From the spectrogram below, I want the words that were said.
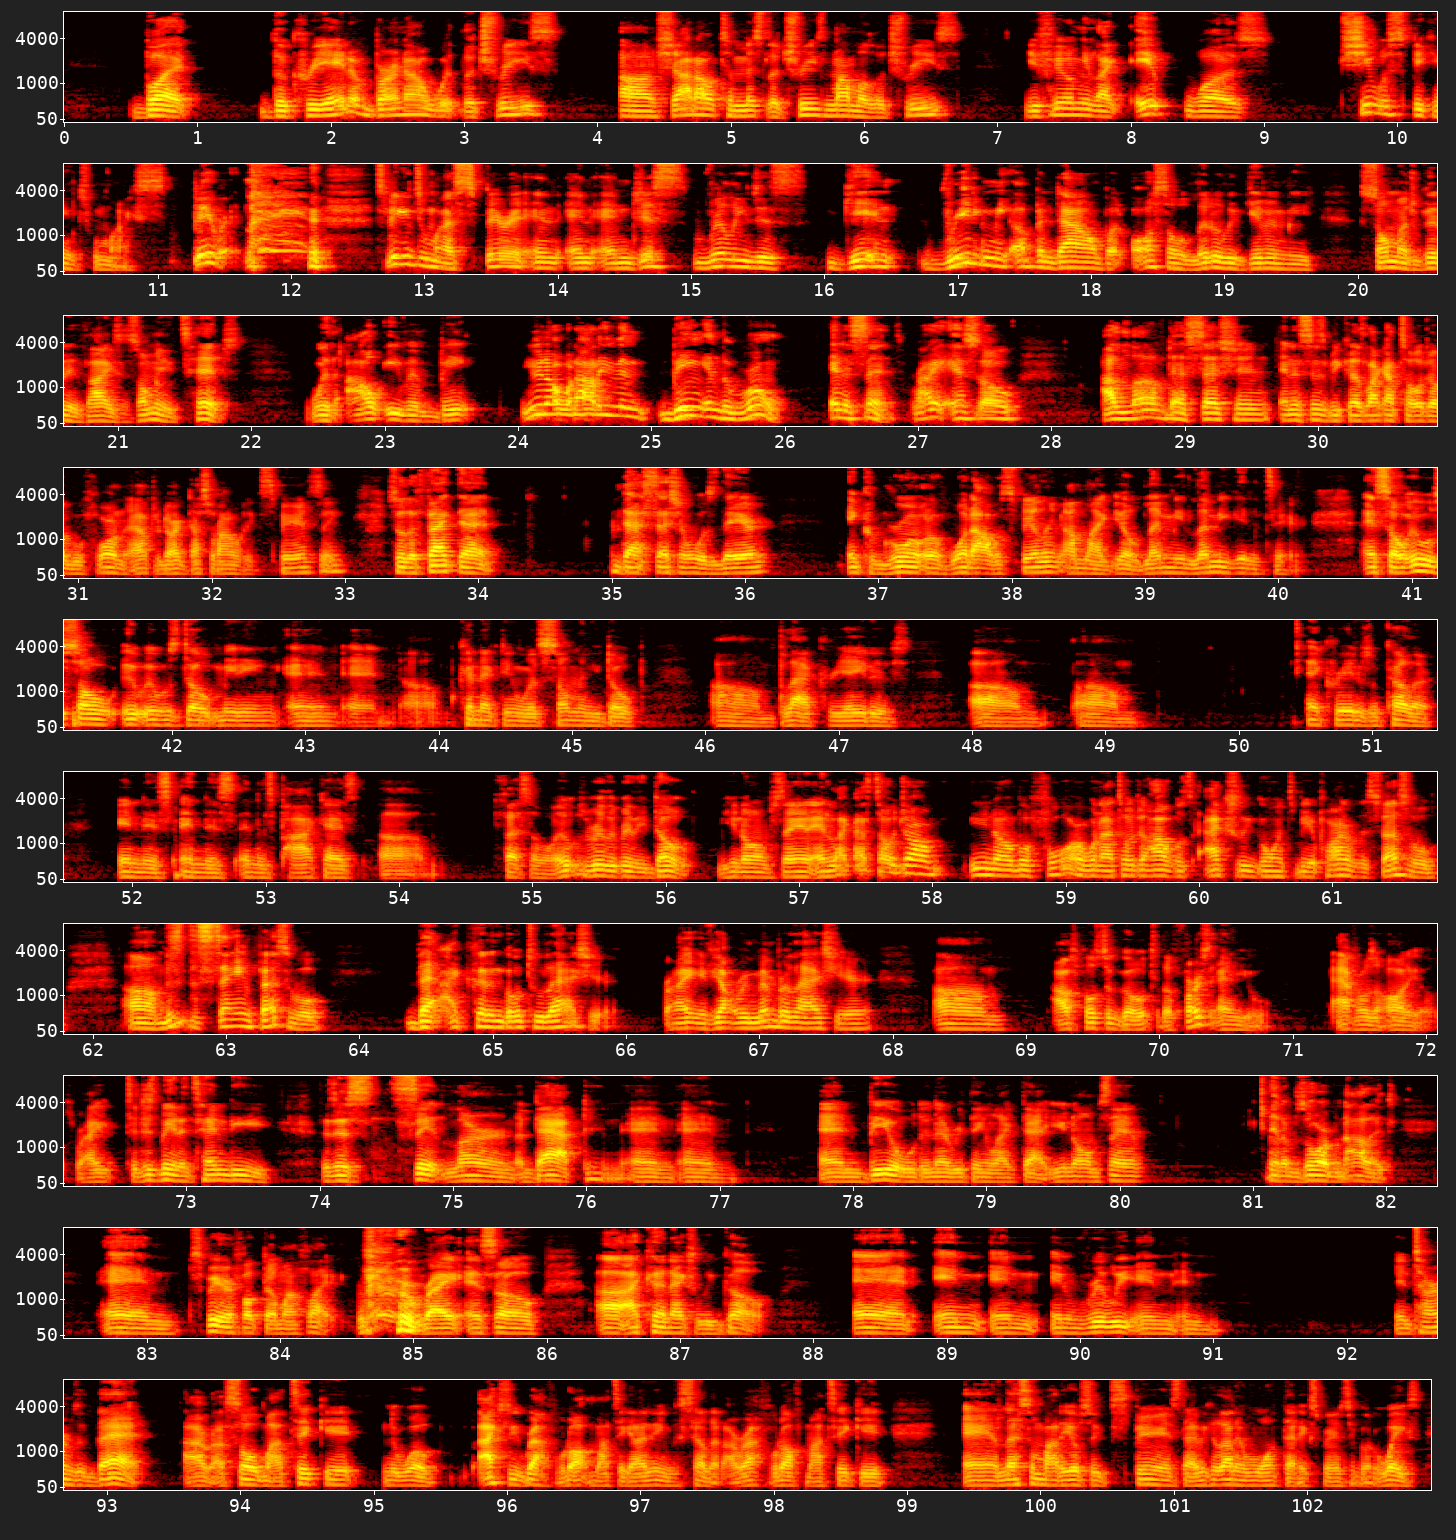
But the creative burnout with Latrice, um, shout out to Miss Latrice, Mama Latrice. You feel me? Like it was, she was speaking to my spirit, speaking to my spirit, and and and just really just getting reading me up and down, but also literally giving me so much good advice and so many tips without even being, you know, without even being in the room in a sense, right? And so I love that session in a sense because, like I told y'all before on the After Dark, that's what I was experiencing. So the fact that that session was there and congruent of what I was feeling, I'm like, yo, let me let me get into here. And so it was so it, it was dope meeting and and um, connecting with so many dope um, black creatives um, um and creatives of color in this in this in this podcast um, festival. It was really really dope. You know what I'm saying? And like I told y'all, you know, before when I told y'all I was actually going to be a part of this festival, um, this is the same festival that I couldn't go to last year, right? If y'all remember last year, um, I was supposed to go to the first annual Afros and Audios, right? To just be an attendee, to just sit, learn, adapt, and and and and build and everything like that. You know what I'm saying? And absorb knowledge. And Spirit fucked up my flight, right? And so uh, I couldn't actually go. And in in in really in in in terms of that, I, I sold my ticket. Well, actually raffled off my ticket. I didn't even sell it. I raffled off my ticket and let somebody else experience that because I didn't want that experience to go to waste.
